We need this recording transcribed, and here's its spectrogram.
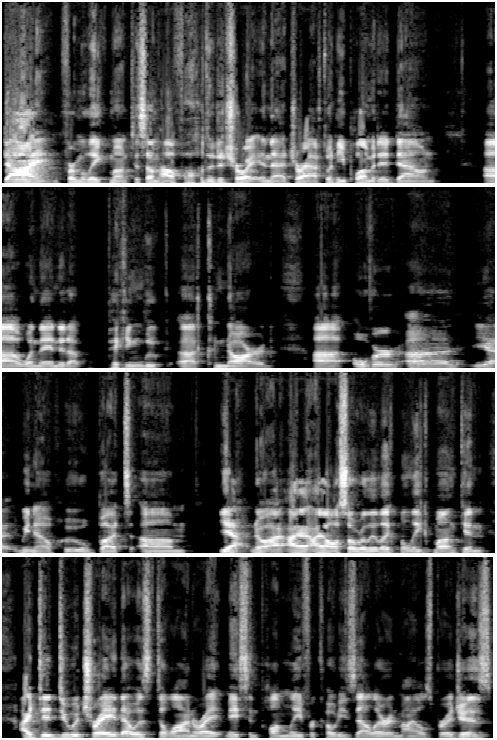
dying for Malik Monk to somehow fall to Detroit in that draft when he plummeted down uh, when they ended up picking Luke uh, Kennard uh, over, uh, yeah, we know who, but um, yeah, no, I, I also really like Malik Monk, and I did do a trade that was Delon Wright, Mason Plumlee for Cody Zeller and Miles Bridges.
